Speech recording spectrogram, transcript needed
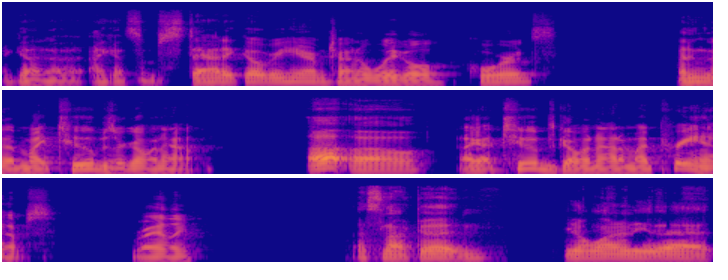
I got a I got some static over here. I'm trying to wiggle cords. I think that my tubes are going out. Uh oh, I got tubes going out of my preamps, Riley. That's not good. You don't want any of that.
